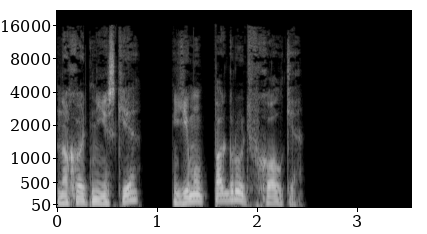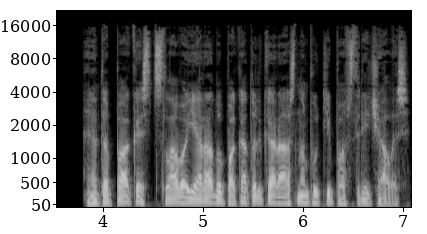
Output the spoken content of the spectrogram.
но хоть низкие, ему по грудь в холке. Эта пакость, слава Яраду, пока только раз на пути повстречалась.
